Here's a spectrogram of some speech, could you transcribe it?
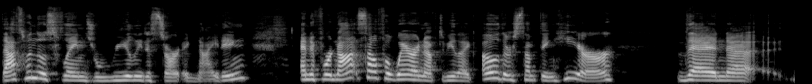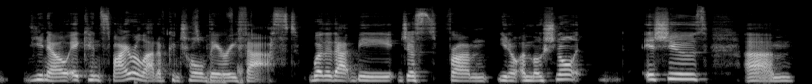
that's when those flames really to start igniting. And if we're not self-aware enough to be like, "Oh, there's something here," then uh, you know it can spiral out of control very fast whether that be just from you know emotional issues, um,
